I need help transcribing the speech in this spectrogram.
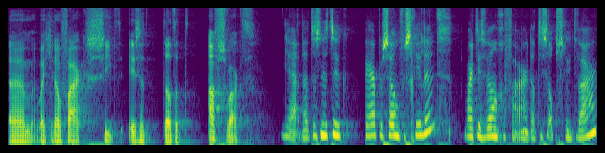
um, wat je dan vaak ziet, is het dat het afzwakt. Ja, dat is natuurlijk per persoon verschillend. Maar het is wel een gevaar. Dat is absoluut waar.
